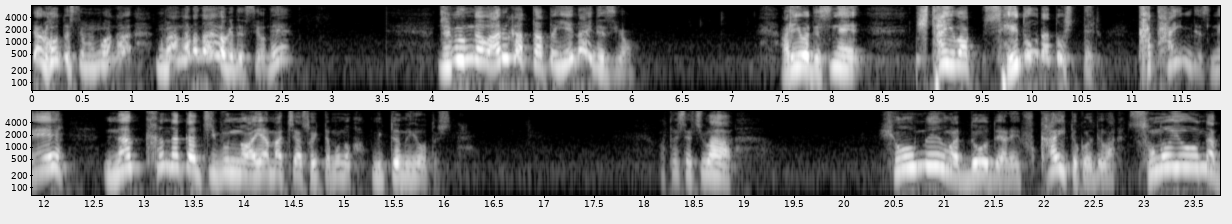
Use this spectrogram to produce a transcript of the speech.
やろうとしても曲が曲がらないわけですよね。自分が悪かったと言えないですよ。あるいはですね額は正道だと知っている。硬いんですね。なかなか自分の過ちやそういったものを認めようとし私たちは表面はどうであれ深いところではそのような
